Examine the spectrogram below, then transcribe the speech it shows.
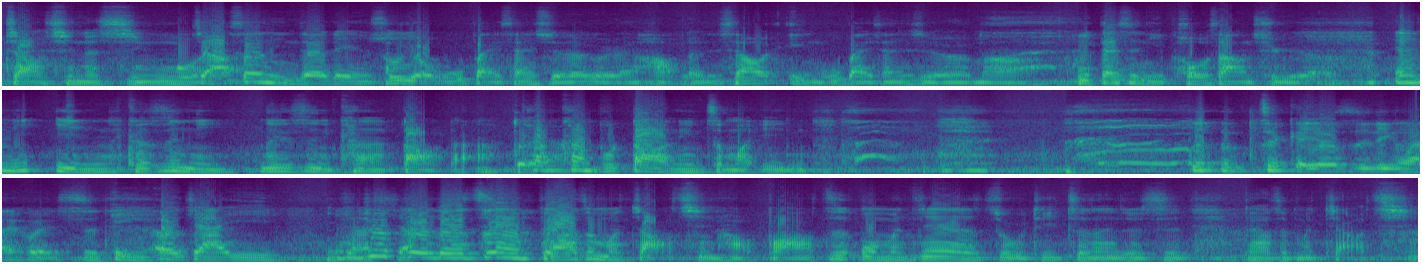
矫情的行为。假设你的脸书有五百三十二个人好了，你是要引五百三十二吗？但是你 PO 上去了，哎、你引，可是你那个是你看得到的、啊，对啊看看不到你怎么引？这个又是另外一回事。引二加一，我就觉得真的不要这么矫情，好不好？这我们今天的主题真的就是不要这么矫情。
